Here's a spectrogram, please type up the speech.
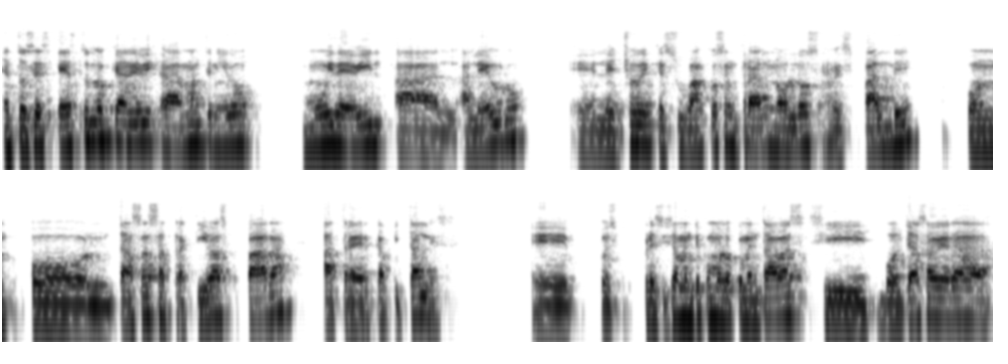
Entonces, esto es lo que ha, mantenido muy débil al, al, euro, el hecho de que su Banco Central no los respalde con, con tasas atractivas para atraer capitales. Eh, pues precisamente como lo comentabas, si volteas a ver a,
